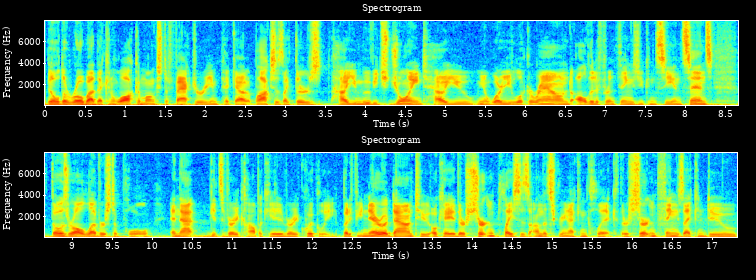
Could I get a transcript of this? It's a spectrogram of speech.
build a robot that can walk amongst a factory and pick out boxes. Like there's how you move each joint, how you, you know, where you look around, all the different things you can see and sense. Those are all levers to pull, and that gets very complicated very quickly. But if you narrow it down to, okay, there's certain places on the screen I can click, there's certain things I can do,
